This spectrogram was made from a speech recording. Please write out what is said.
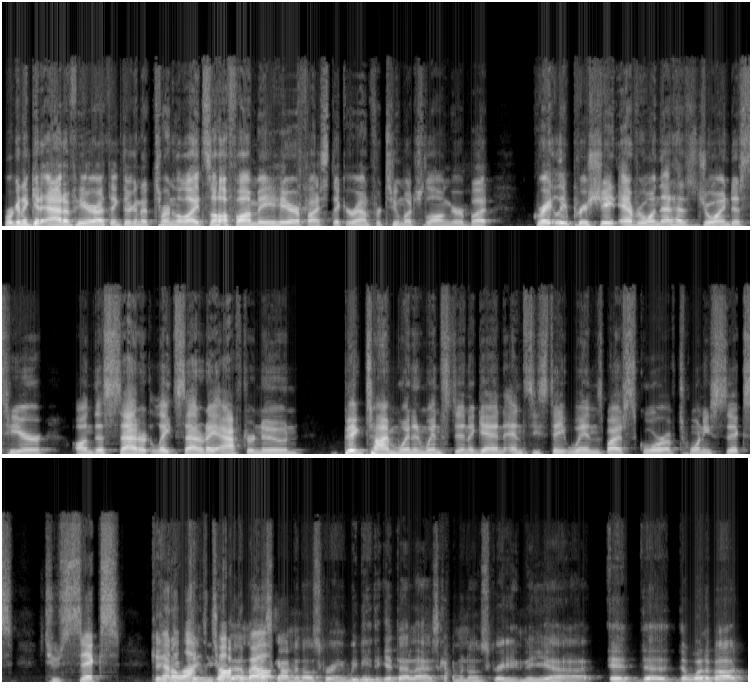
we're gonna get out of here. I think they're gonna turn the lights off on me here if I stick around for too much longer. But Greatly appreciate everyone that has joined us here on this Saturday, late Saturday afternoon. Big time win in Winston. Again, NC State wins by a score of 26 to 6. Can Got you, a lot to talk about. comment on screen. We need to get that last comment on screen. The uh it the the one about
